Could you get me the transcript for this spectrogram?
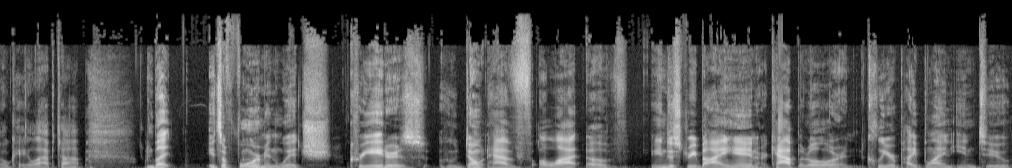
okay laptop. But it's a form in which creators who don't have a lot of industry buy-in or capital or clear pipeline into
